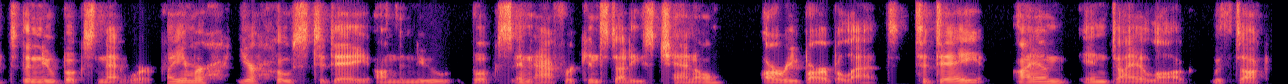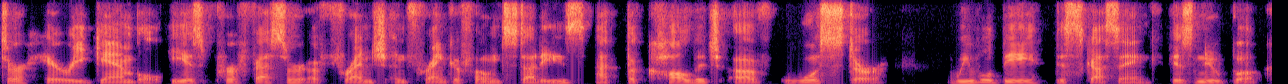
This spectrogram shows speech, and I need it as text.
to the New Books Network. I am your host today on the New Books in African Studies channel, Ari Barbalat. Today, I am in dialogue with Dr. Harry Gamble. He is professor of French and Francophone studies at the College of Wooster. We will be discussing his new book,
